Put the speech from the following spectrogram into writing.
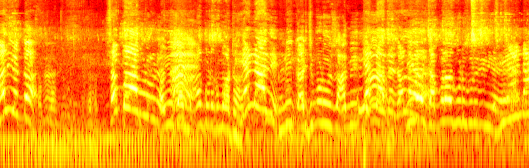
மல்யுத்தம். சம்பளா கொடுக்கணும் ஐயோ சாமி நான் கொடுக்க மாட்டோம் என்ன அது நீ கடிச்சு போடுவோம் சாமி. என்னது? நீ சப்பலா கொடு கொடுக்குறீங்க ஏன்டா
